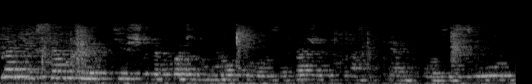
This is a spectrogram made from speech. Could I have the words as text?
Справді все ті, що ми кожного року затверджуємо на підтримку ЗСУ.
